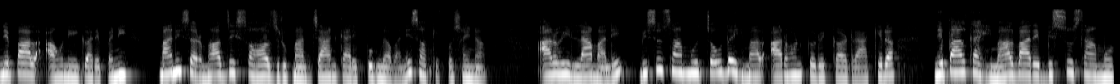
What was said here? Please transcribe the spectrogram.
नेपाल आउने गरे पनि मानिसहरूमा अझै सहज रूपमा जानकारी पुग्न भने सकेको छैन। आरोही लामाले विश्व सामु चौध हिमाल आरोहणको रेकर्ड राखेर नेपालका हिमालबारे विश्व सामु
